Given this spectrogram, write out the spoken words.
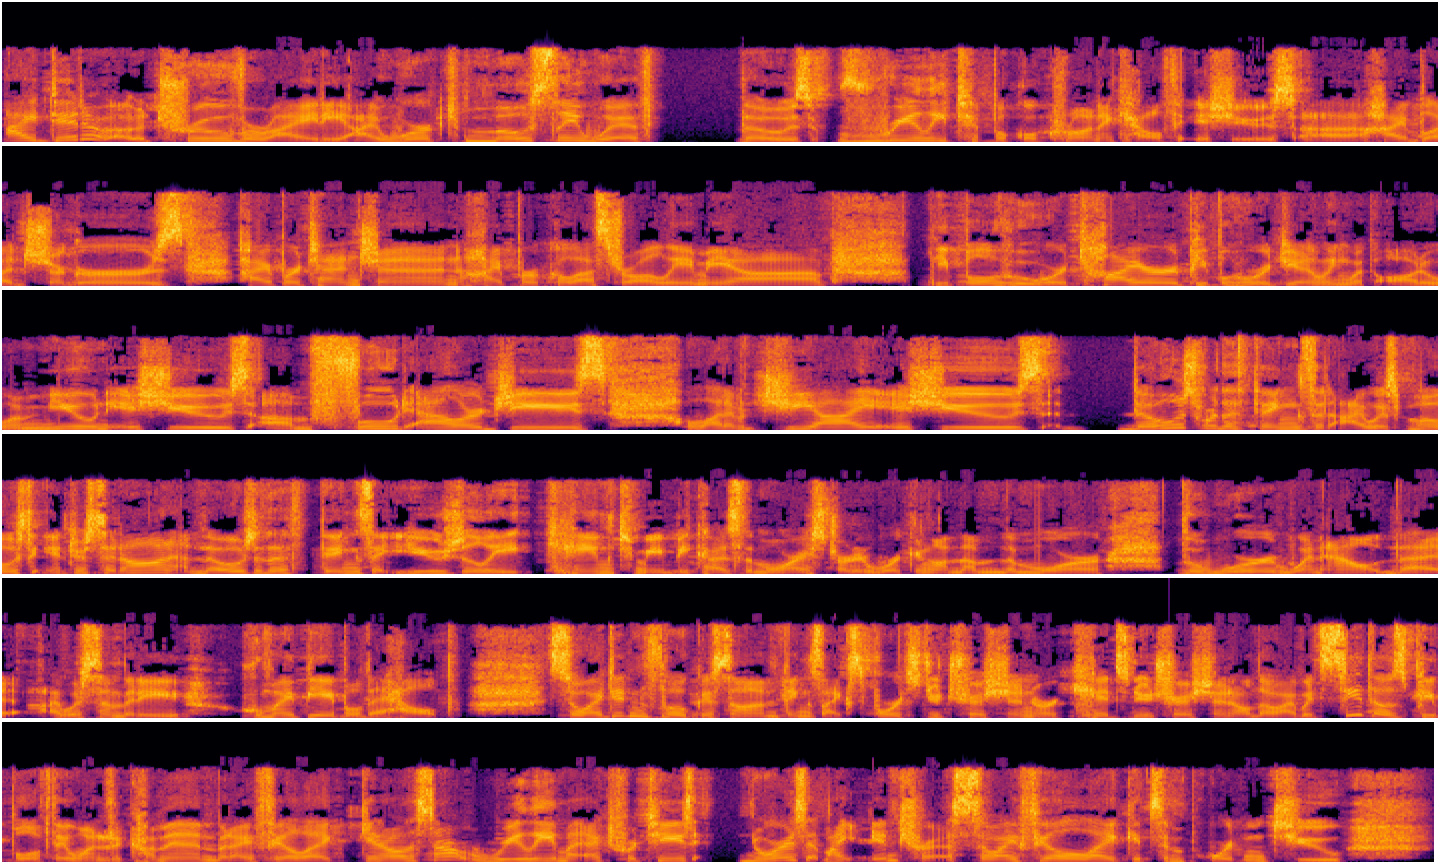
I did a, a true variety. I worked mostly with those really typical chronic health issues, uh, high blood sugars, hypertension, hypercholesterolemia, people who were tired, people who were dealing with autoimmune issues, um, food allergies, a lot of GI issues. Those were the things that I was most interested on. And those are the things that usually came to me because the more I started working on them, the more the word went out that I was somebody who might be able to help. So I didn't focus on things like sports nutrition or kids nutrition, although I would see those people if they wanted to come in. But I feel like, you know, it's not really my expertise, nor is it my interest. So I feel like it's important to,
